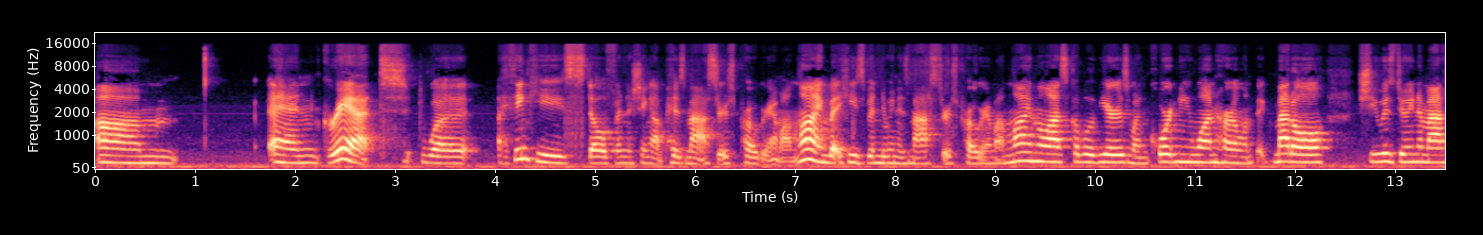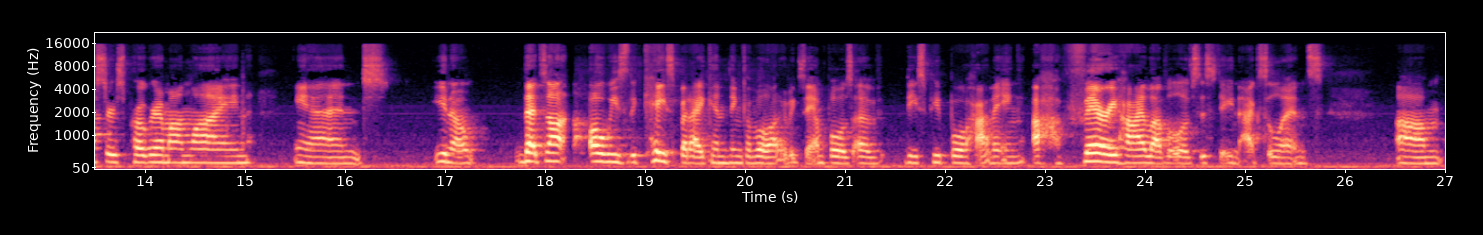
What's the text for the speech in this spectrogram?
um and Grant what I think he's still finishing up his master's program online, but he's been doing his master's program online the last couple of years. When Courtney won her Olympic medal, she was doing a master's program online. And, you know, that's not always the case, but I can think of a lot of examples of these people having a very high level of sustained excellence. Um,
